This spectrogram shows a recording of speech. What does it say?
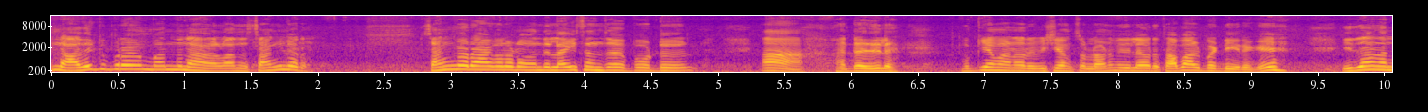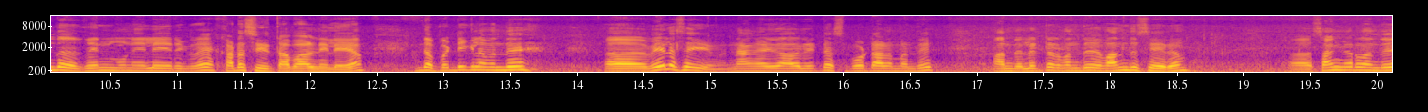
இல்லை அதுக்கு பிறகு வந்து நாங்கள் வந்து சங்கர் சங்கர் ஆகளோட வந்து லைசன்ஸை போட்டு ஆ மற்ற இதில் முக்கியமான ஒரு விஷயம் சொல்லணும். இதில் ஒரு தபால் பெட்டி இருக்குது இதுதான் அந்த தென்முனையிலே இருக்கிற கடைசி தபால் நிலையம். இந்த பெட்டிக்கில் வந்து வேலை செய்யும். நாங்கள் ஏதாவது லெட்டர்ஸ் போட்டாலும் வந்து அந்த லெட்டர் வந்து வந்து சேரும். சங்கர் வந்து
